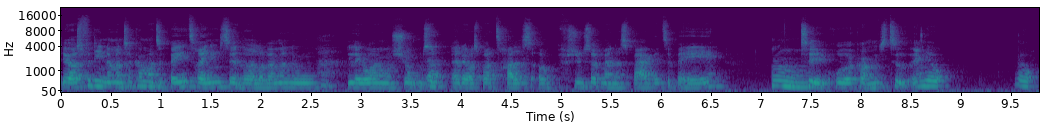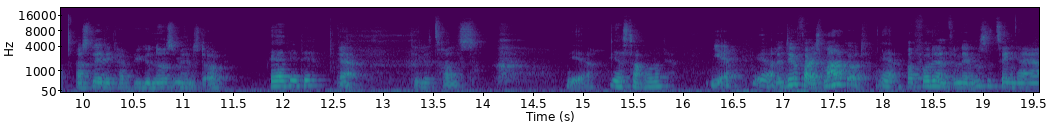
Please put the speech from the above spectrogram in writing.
det er også fordi, når man så kommer tilbage i træningscenteret, eller hvad man nu laver af motion, så Ja. er det også bare træls og synes, at man er sparket tilbage Mm. til Ruderkongens tid, ikke? Jo. Jo. Og slet ikke har bygget noget som helst op. Ja, det er det. Det er lidt træls. Ja, jeg savner det. Ja, Ja. men det er jo faktisk meget godt Ja. at få den fornemmelse, tænker jeg.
